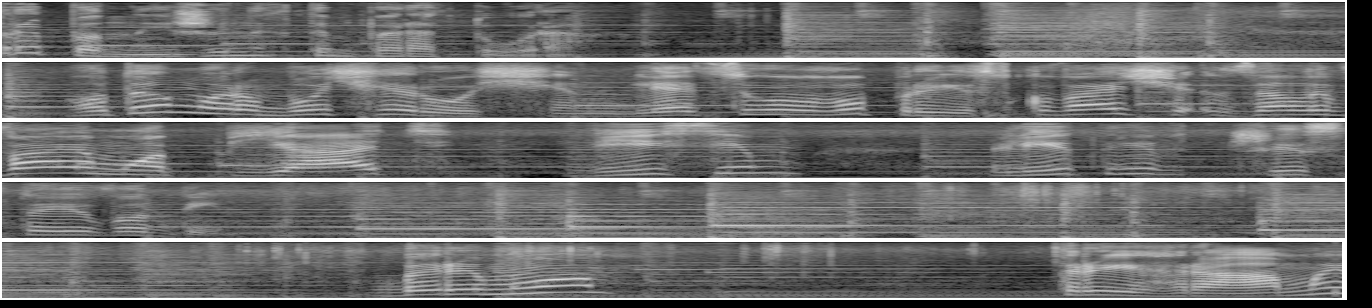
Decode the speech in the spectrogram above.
при понижених температурах. Готуємо робочий розчин. Для цього в оприскувач заливаємо 5-8 літрів чистої води. Беремо 3 грами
